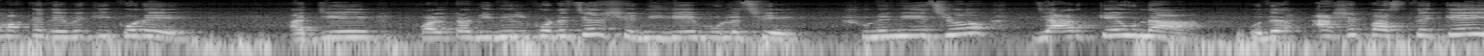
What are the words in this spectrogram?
আমাকে দেবে কি করে? আর যে কলটা রিভিল করেছে, সে নিজেই বলেছে। শুনে নিয়েছো? যে আর কেউ না। ওদের আশেপাশ থেকেই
